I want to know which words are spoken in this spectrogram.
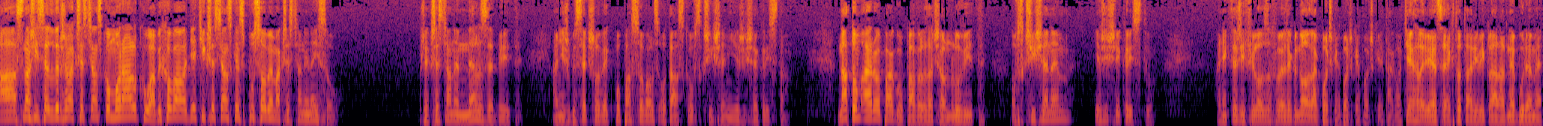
a snaží se dodržovat křesťanskou morálku a vychovávat děti křesťanským způsobem a křesťany nejsou. Protože křesťanem nelze být, aniž by se člověk popasoval s otázkou vzkříšení Ježíše Krista. Na tom aeropagu Pavel začal mluvit o vzkříšeném Ježíši Kristu. A někteří filozofové řekli, no tak počkej, počkej, počkej, tak o těchto věcech to tady vykládat nebudeme.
